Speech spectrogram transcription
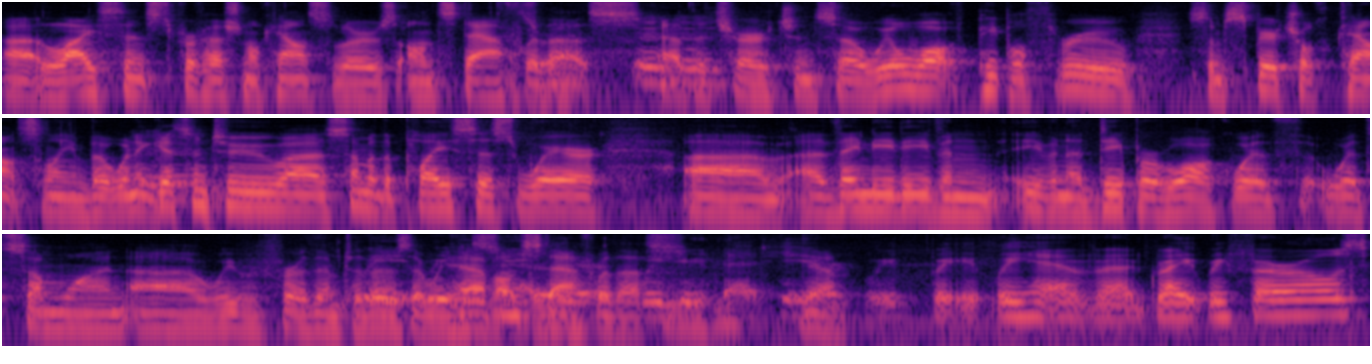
Uh, licensed professional counselors on staff That's with right. us mm-hmm. at the church, and so we'll walk people through some spiritual counseling. But when mm-hmm. it gets mm-hmm. into uh, some of the places where uh, they need even even a deeper walk with with someone, uh, we refer them to those that we, we have on staff here. with us. We do that here. Yeah. We, we, we have uh, great referrals,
